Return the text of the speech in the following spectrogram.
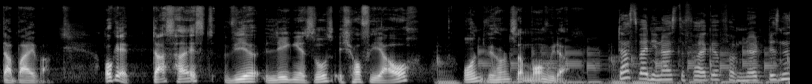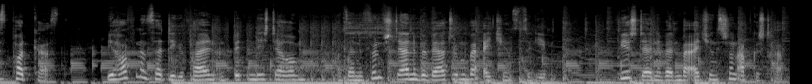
dabei war. Okay, das heißt, wir legen jetzt los. Ich hoffe, ihr auch. Und wir hören uns dann morgen wieder. Das war die neueste Folge vom Nerd Business Podcast. Wir hoffen, es hat dir gefallen und bitten dich darum, uns eine 5-Sterne-Bewertung bei iTunes zu geben. Vier Sterne werden bei iTunes schon abgestraft.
